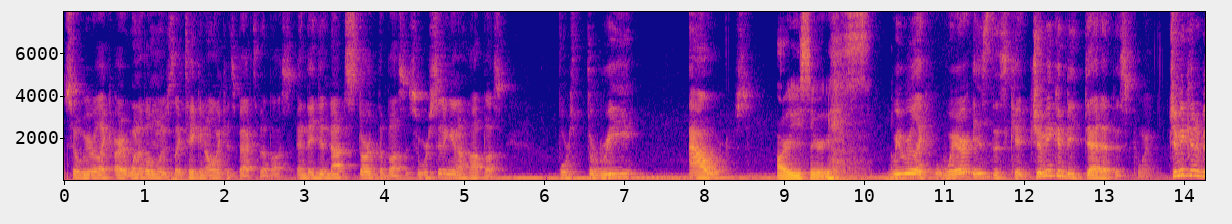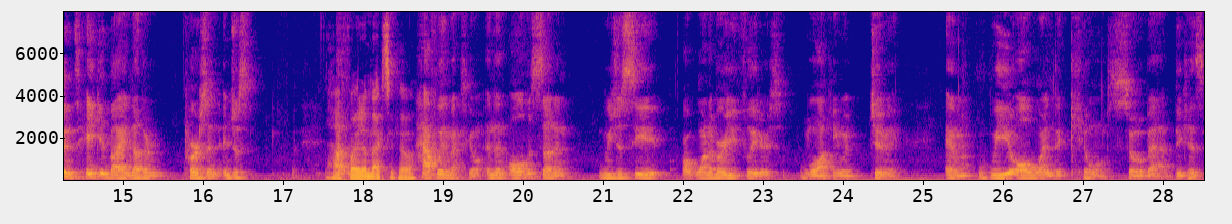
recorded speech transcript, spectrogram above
So we were like, all right, one of them was like taking all the kids back to the bus, and they did not start the buses. So we're sitting in a hot bus for three hours. Are you serious? We were like, where is this kid? Jimmy could be dead at this point. Jimmy could have been taken by another person and just Halfway to Mexico. halfway to Mexico, and then all of a sudden, we just see uh, one of our youth leaders walking with Jimmy, and we all wanted to kill him so bad because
